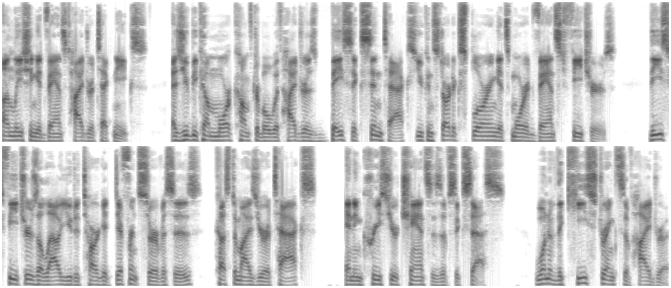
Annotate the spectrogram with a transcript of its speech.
Unleashing Advanced Hydra Techniques. As you become more comfortable with Hydra's basic syntax, you can start exploring its more advanced features. These features allow you to target different services, customize your attacks, and increase your chances of success. One of the key strengths of Hydra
